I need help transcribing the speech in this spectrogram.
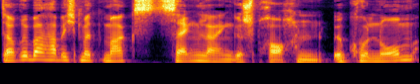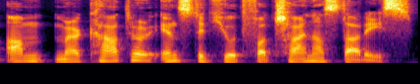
Darüber habe ich mit Max Zenglein gesprochen, Ökonom am Mercator Institute for China Studies.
